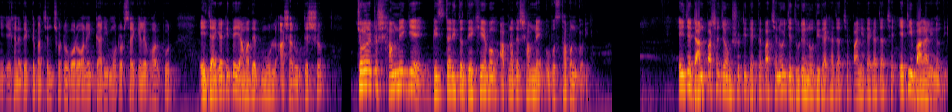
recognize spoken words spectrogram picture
এই যে এখানে দেখতে পাচ্ছেন, ছোট বড় অনেক গাড়ি মোটর সাইকেলে ভরপুর। এই জায়গাটিতেই আমাদের মূল আসার উদ্দেশ্য। চলুন একটু সামনে গিয়ে বিস্তারিত দেখি এবং আপনাদের সামনে উপস্থাপন করি। এই যে ডান পাশে যে অংশটি দেখতে পাচ্ছেন, ওই যে দূরে নদী দেখা যাচ্ছে, পানি দেখা যাচ্ছে, এটি বাঙালি নদী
